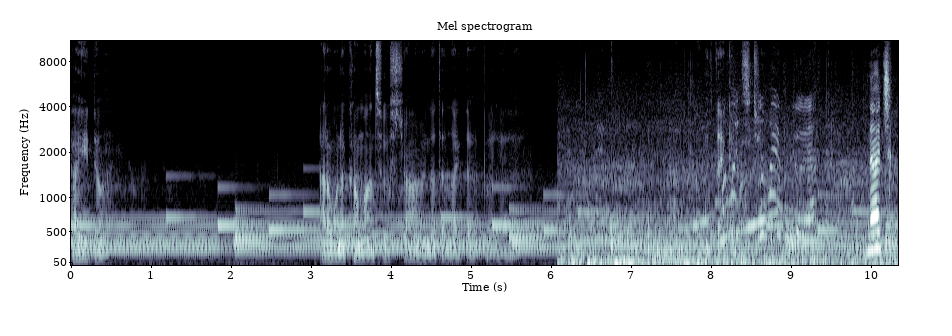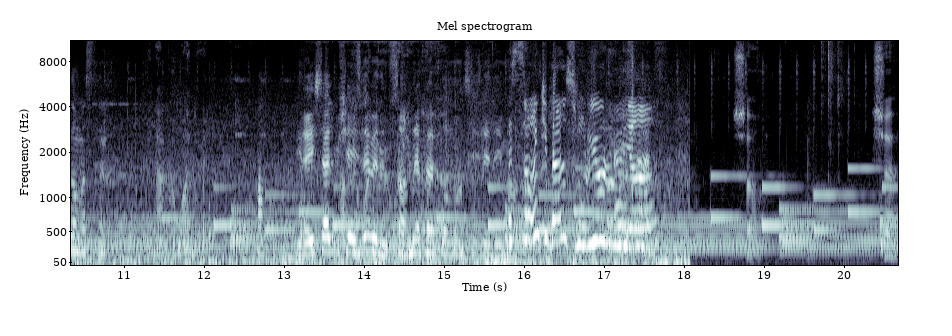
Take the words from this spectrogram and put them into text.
How you doing? I don't want to come on too strong or nothing like that, but uh, thinking about you. Açıklama yapıyor ya. Ne açıklaması? And I've been wondering. Bireysel bir şey izlemedim. Sahne performansı izlediğim Ya an. sanki ben soruyorum ya. So, sure.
